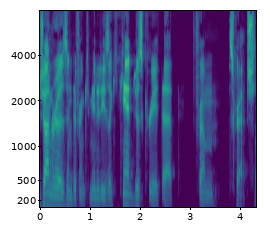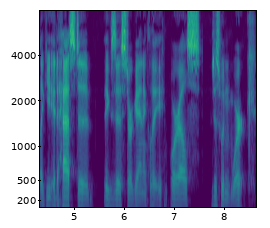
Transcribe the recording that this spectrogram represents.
genres and different communities like you can't just create that from scratch. Like it has to exist organically or else it just wouldn't work.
